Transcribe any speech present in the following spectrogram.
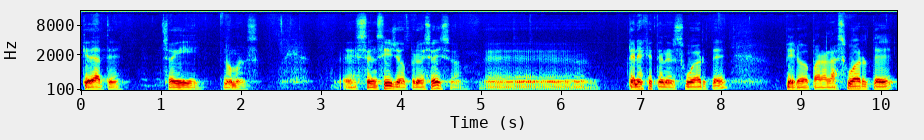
quédate, seguí, no más. Es sencillo, pero es eso. Eh, tenés que tener suerte pero para la suerte,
